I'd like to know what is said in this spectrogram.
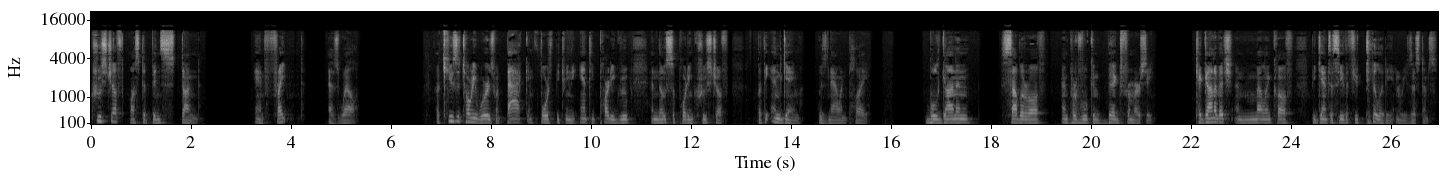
Khrushchev must have been stunned and frightened as well. Accusatory words went back and forth between the anti party group and those supporting Khrushchev, but the endgame was now in play. Bulganin, Saburov, and Pervukhin begged for mercy. Kaganovich and Malenkov began to see the futility and resistance.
